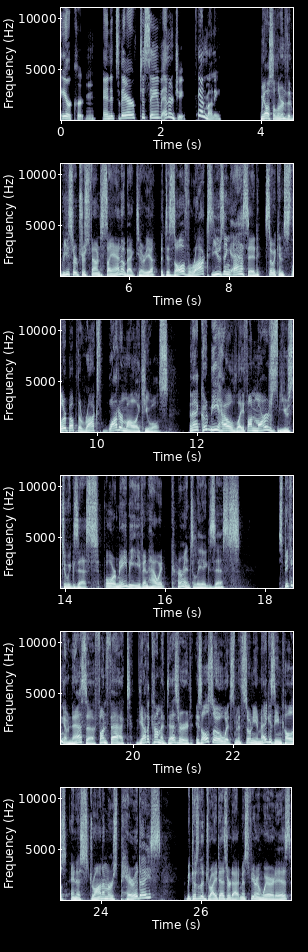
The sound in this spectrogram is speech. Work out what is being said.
air curtain, and it's there to save energy and money. We also learned that researchers found cyanobacteria that dissolve rocks using acid so it can slurp up the rock's water molecules. And that could be how life on Mars used to exist, or maybe even how it currently exists. Speaking of NASA, fun fact the Atacama Desert is also what Smithsonian Magazine calls an astronomer's paradise. Because of the dry desert atmosphere and where it is,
